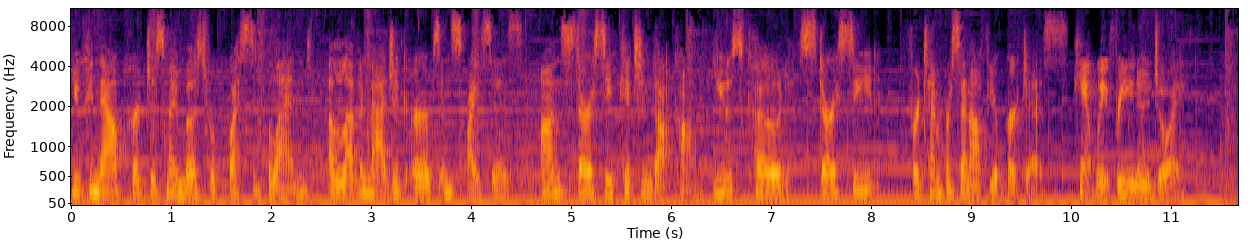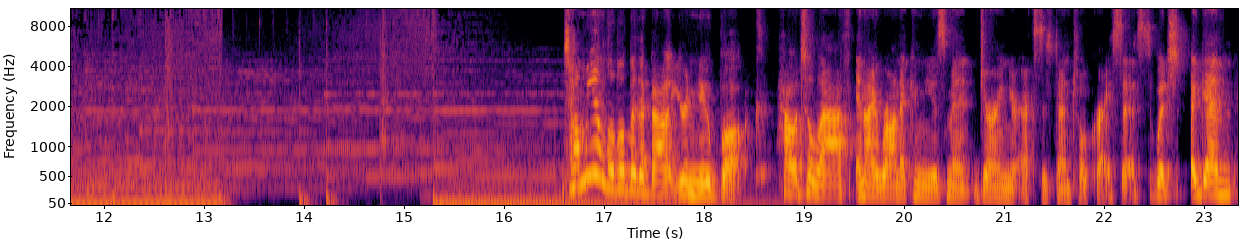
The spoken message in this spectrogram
You can now purchase my most requested blend, 11 magic herbs and spices, on starseedkitchen.com. Use code STARSEED for 10% off your purchase. Can't wait for you to enjoy. Tell me a little bit about your new book, How to Laugh in Ironic Amusement During Your Existential Crisis, which again,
